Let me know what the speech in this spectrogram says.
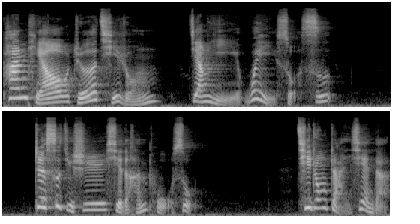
攀条折其荣，将以慰所思。这四句诗写得很朴素。其中展现的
